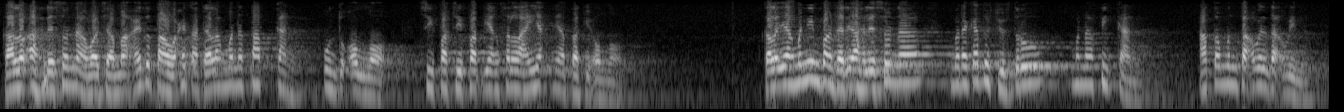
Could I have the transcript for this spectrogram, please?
Kalau ahli sunnah wal jamaah itu tauhid adalah menetapkan untuk Allah sifat-sifat yang selayaknya bagi Allah. Kalau yang menyimpang dari ahli sunnah, mereka itu justru menafikan atau mentakwil-takwil.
